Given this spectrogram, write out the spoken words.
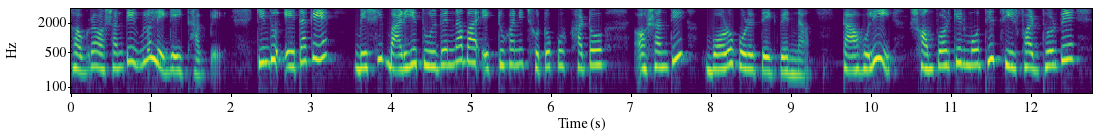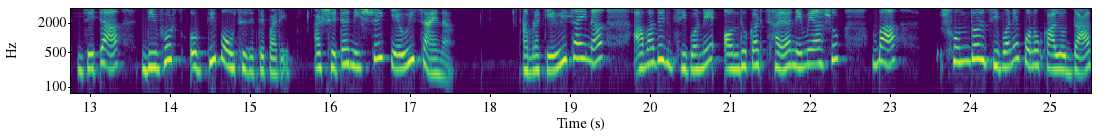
ঝগড়া, অশান্তি এগুলো লেগেই থাকবে। কিন্তু এটাকে বেশি বাড়িয়ে তুলবেন না বা একটুখানি ছোটো খাটো অশান্তি বড় করে দেখবেন না। তাহলেই সম্পর্কের মধ্যে চিরফাট ধরবে, যেটা ডিভোর্স অবধি পৌঁছে যেতে পারে। আর সেটা নিশ্চয়ই কেউই চায় না। আমরা কেউই চাই না আমাদের জীবনে অন্ধকার ছায়া নেমে আসুক বা সুন্দর জীবনে কোনো কালো দাগ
